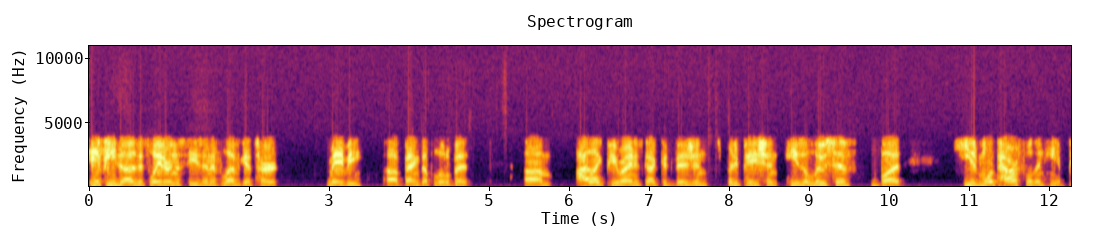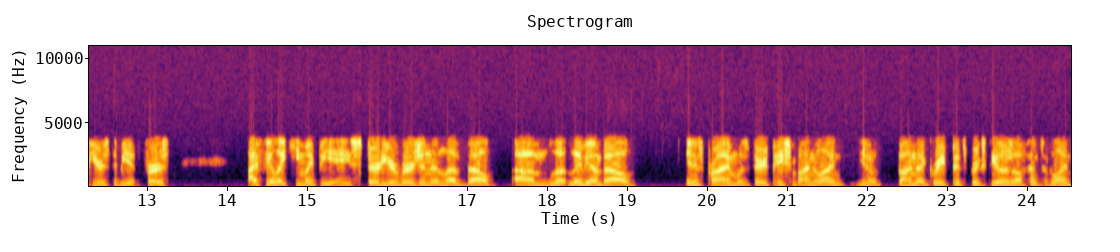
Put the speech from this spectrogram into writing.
if he does, it's later in the season. If Lev gets hurt, maybe uh, banged up a little bit. Um, I like Perine. He's got good vision. He's pretty patient. He's elusive, but he's more powerful than he appears to be at first. I feel like he might be a sturdier version than Lev Bell. Um, Le- Le'Veon Bell, in his prime, was very patient behind the line. You know, behind that great Pittsburgh Steelers offensive line,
